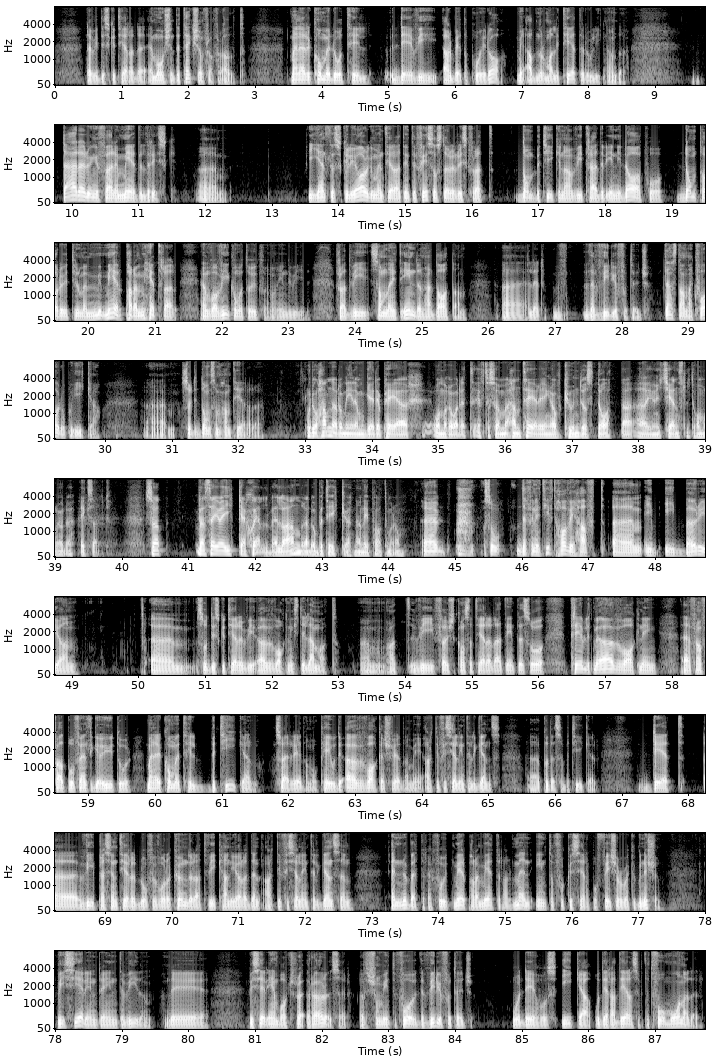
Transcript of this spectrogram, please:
där vi diskuterade emotion detection framför allt. Men när det kommer då till det vi arbetar på idag med abnormaliteter och liknande. Där är det ungefär en medelrisk. Ehm, egentligen skulle jag argumentera att det inte finns någon större risk för att de butikerna vi träder in idag på de tar ut till och med mer parametrar än vad vi kommer ta ut för någon individ. För att vi samlar inte in den här datan, uh, eller the video footage. Den stannar kvar då på ICA. Um, så det är de som hanterar det. Och då hamnar de inom GDPR-området eftersom hantering av kunders data är ju ett känsligt område. Exakt. Så att, vad säger ICA själv eller andra då butiker när ni pratar med dem? Uh, så definitivt har vi haft um, i, i början um, så diskuterade vi övervakningsdilemmat. Um, att vi först konstaterade att det inte är så trevligt med övervakning, eh, framförallt på offentliga ytor. Men när det kommer till butiken så är det redan okej okay. och det övervakas redan med artificiell intelligens uh, på dessa butiker. Det uh, vi presenterar då för våra kunder att vi kan göra den artificiella intelligensen ännu bättre, få ut mer parametrar men inte fokusera på facial recognition. Vi ser inte individen. Det är, vi ser enbart rörelser eftersom vi inte får the video footage och det är hos ICA och det raderas efter två månader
